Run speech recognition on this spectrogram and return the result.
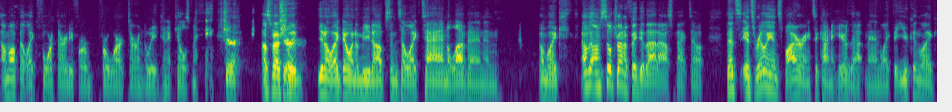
I'm up at like 4:30 for for work during the week and it kills me. Sure. Especially Sure. you know like going to meetups until like 10, 11, and I'm like I'm, I'm still trying to figure that aspect out. That's it's really inspiring to kind of hear that man. Like that you can like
